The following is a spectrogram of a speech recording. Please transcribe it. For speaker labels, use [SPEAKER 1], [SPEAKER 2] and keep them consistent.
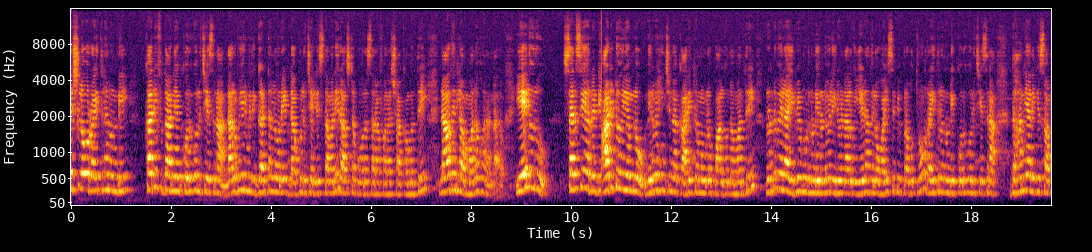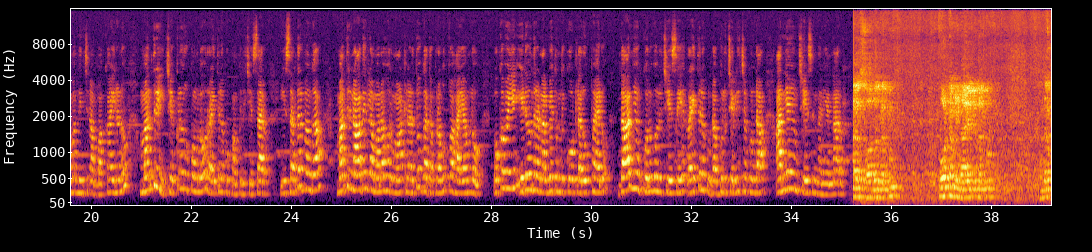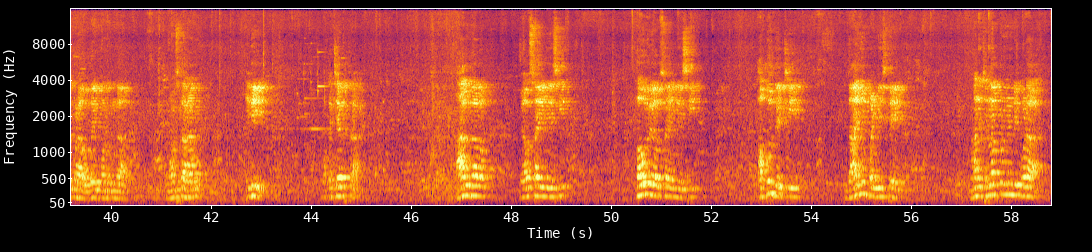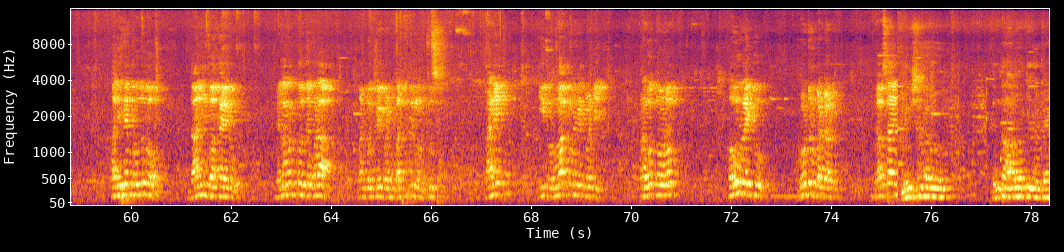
[SPEAKER 1] ఆంధ్రప్రదేశ్లో రైతుల నుండి ఖరీఫ్ ధాన్యం కొనుగోలు చేసిన నలభై ఎనిమిది గంటల్లోనే డబ్బులు చెల్లిస్తామని రాష్ట్ర పౌర సరఫరా శాఖ మంత్రి నాదెండ్ల మనోహర్ అన్నారు. ఏలూరు సర్సిఆర్ రెడ్డి ఆడిటోరియంలో నిర్వహించిన కార్యక్రమంలో పాల్గొన్న మంత్రి రెండు వేల ఇరవై మూడు నుండి రెండు వేల ఇరవై నాలుగు ఏడాదిలో వైసీపీ ప్రభుత్వం రైతుల నుండి కొనుగోలు చేసిన ధాన్యానికి సంబంధించిన బకాయిలను మంత్రి చెక్కుల రూపంలో రైతులకు పంపిణీ చేశారు. ఈ సందర్భంగా మంత్రి నాదెండ్ల మనోహర్ మాట్లాడుతూ గత ప్రభుత్వ హయాంలో ఒక వెయ్యి ఏడు వందల నలభై తొమ్మిది కోట్ల రూపాయలు ధాన్యం కొనుగోలు చేసే రైతులకు డబ్బులు చెల్లించకుండా అన్యాయం చేసిందని అన్నారు.
[SPEAKER 2] కూటమి నాయకులకు అందరూ కూడా ఉదయపూర్వకంగా నమస్కారాలు. ఇది ఒక చరిత్ర. ఆరుగాలం వ్యవసాయం చేసి కౌలు వ్యవసాయం చేసి అప్పులు తెచ్చి ధాన్యం పండిస్తే మన చిన్నప్పటి నుండి కూడా పదిహేను రోజుల్లో ధాన్యం బకాయిలు మిల్లలతో కూడా మనకు వచ్చేటువంటి పరిస్థితిని మనం చూసాం. కానీ ఈ దుర్మార్గమైనటువంటి ప్రభుత్వంలో కౌలు రైతు రోడ్డును పడ్డాడు వ్యవసాయం
[SPEAKER 3] మినిస్టర్ గారు ఎంత హార్డ్ వర్కింగ్ అంటే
